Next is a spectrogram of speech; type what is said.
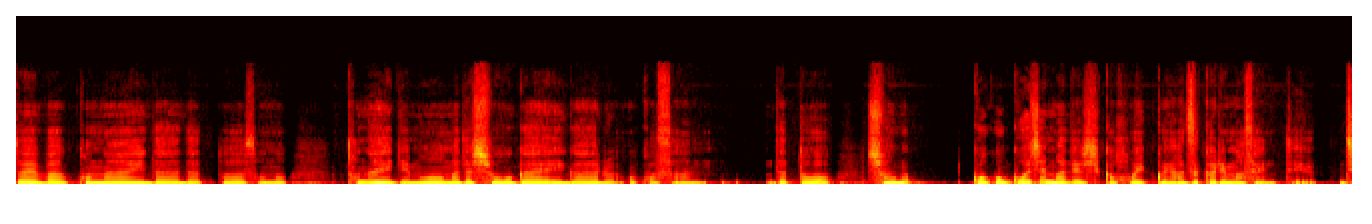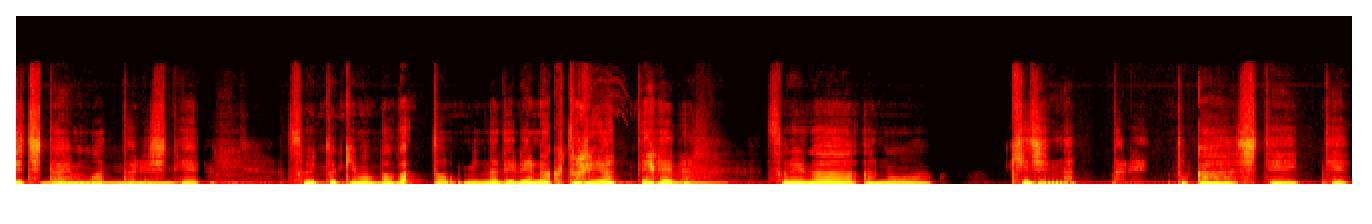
例えばこの間だとその都内でもまだ障害があるお子さんだと小午後5時までしか保育園預かりませんっていう自治体もあったりして、そういう時もババッとみんなで連絡取り合って、うん。それがあの記事になったりとかしていて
